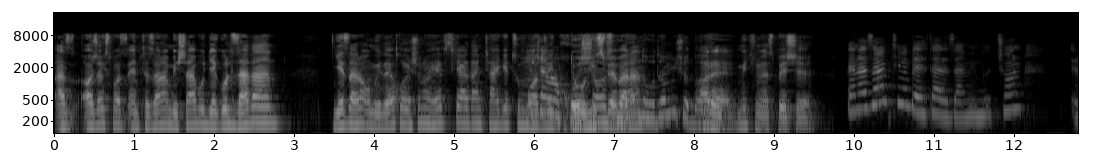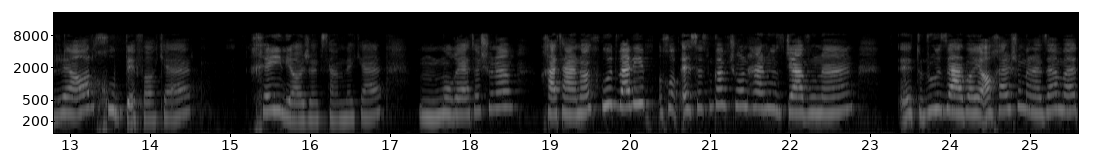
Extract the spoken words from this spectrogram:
از آجاکس باز انتظارم بیشتر بود. یه گل زدن. یه ذره امیدهای خودشون رو حفظ کردن که اگه تو مادرید دو هیچ ببرن. دو دو می‌شد آره می‌تونست بشه. به نظرم تیم بهتر زمین بود. چون رئال خوب دفاع کرد. خیلی آژاکس حمله کرد. موقعیتاشون هم خطرناک بود ولی خب احساس می‌کنم چون هنوز جوونن روز ضربای آخرشون به نظرم باید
